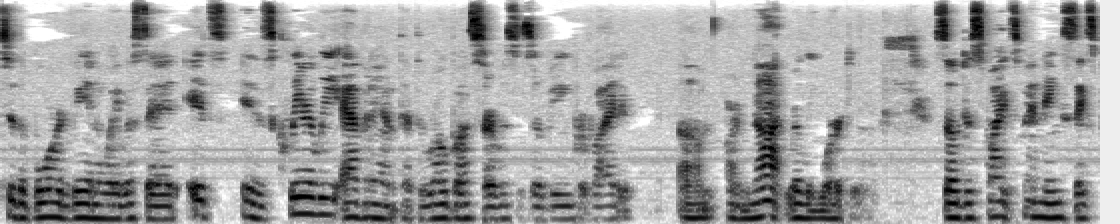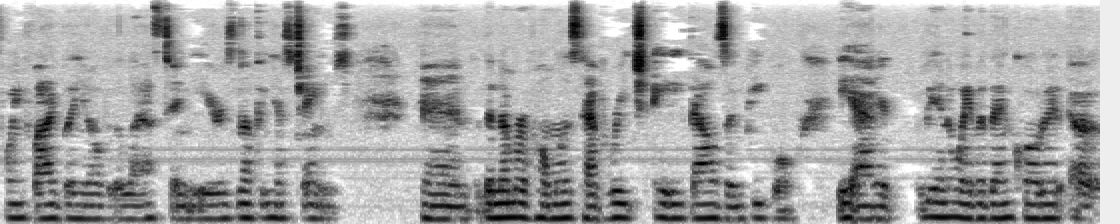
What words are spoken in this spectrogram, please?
to the board, Villanueva said it's it is clearly evident that the robust services are being provided um, are not really working. So, despite spending 6.5 billion over the last 10 years, nothing has changed and the number of homeless have reached 80,000 people. He added, Villanueva then quoted a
